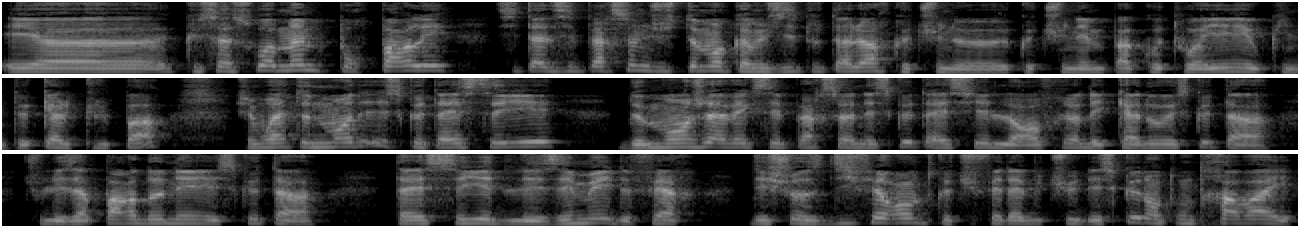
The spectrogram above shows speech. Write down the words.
Et euh, que ça soit même pour parler. Si tu as ces personnes, justement, comme je disais tout à l'heure, que tu ne que tu n'aimes pas côtoyer ou qui ne te calculent pas, j'aimerais te demander est-ce que tu as essayé de manger avec ces personnes? Est-ce que tu as essayé de leur offrir des cadeaux? Est-ce que t'as, tu les as pardonnés? Est-ce que tu as, essayé de les aimer, de faire des choses différentes que tu fais d'habitude Est-ce que dans ton travail,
